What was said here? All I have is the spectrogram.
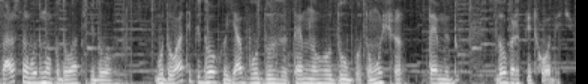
Зараз ми будемо будувати підлогу. Будувати підлогу я буду з темного дубу, тому що темний дуб добре підходить.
